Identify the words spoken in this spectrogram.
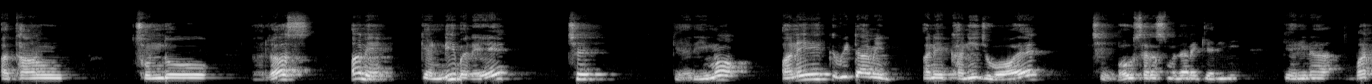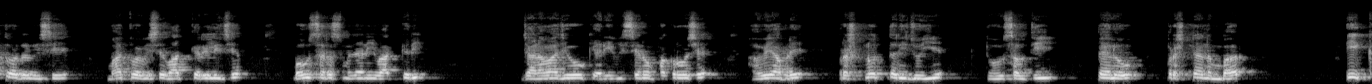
અથાણું, છુંદો, રસ અને કેન્ડી બને છે. કેરીમાં અનેક વિટામિન અને ખનિજ હોય છે. બહુ સરસ મજાની કેરીની, કેરીના મહત્વ વિશે મહત્વ વિશે વાત કરેલી છે. બહુ સરસ મજાની વાત કરી. જાણવા જેવો કેરી વિશેનો ફકરો છે. હવે આપણે પ્રશ્નોત્તરી જોઈએ તો સૌથી પહેલો પ્રશ્ન નંબર એક.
